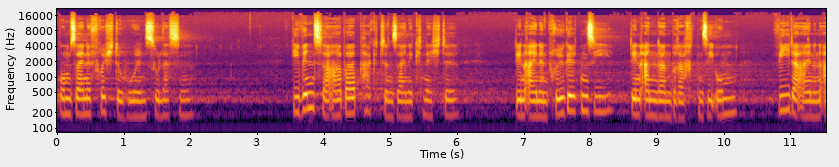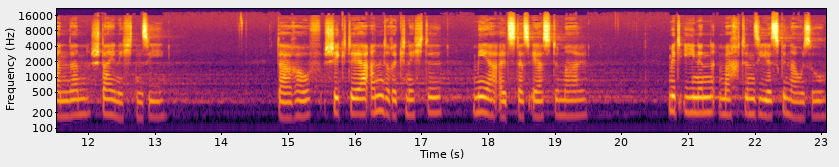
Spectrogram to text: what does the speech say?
um seine Früchte holen zu lassen. Die Winzer aber packten seine Knechte, den einen prügelten sie, den anderen brachten sie um, wieder einen anderen steinigten sie. Darauf schickte er andere Knechte, mehr als das erste Mal. Mit ihnen machten sie es genauso.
